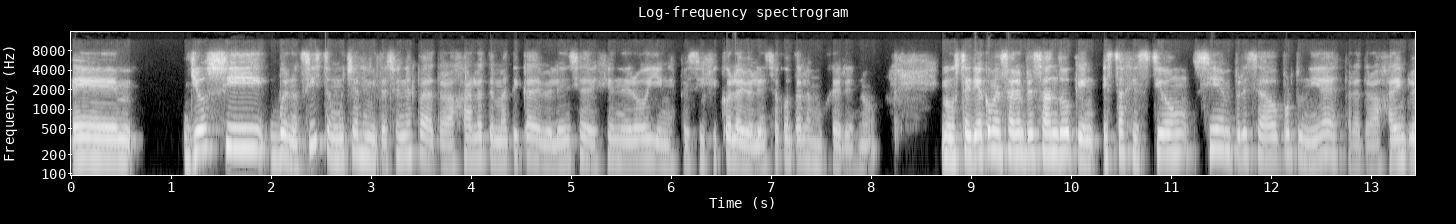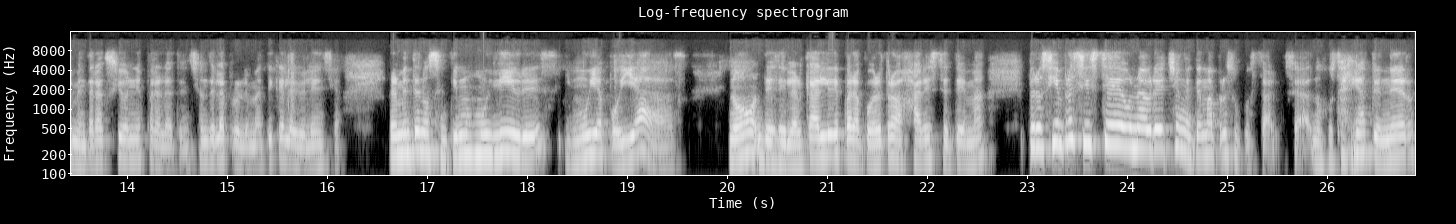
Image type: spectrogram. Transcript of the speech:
em, yo sí, bueno, existen muchas limitaciones para trabajar la temática de violencia de género y en específico la violencia contra las mujeres, ¿no? Me gustaría comenzar empezando que en esta gestión siempre se ha dado oportunidades para trabajar e implementar acciones para la atención de la problemática de la violencia. Realmente nos sentimos muy libres y muy apoyadas ¿no? Desde el alcalde para poder trabajar este tema, pero siempre existe una brecha en el tema presupuestal. O sea, nos gustaría tener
